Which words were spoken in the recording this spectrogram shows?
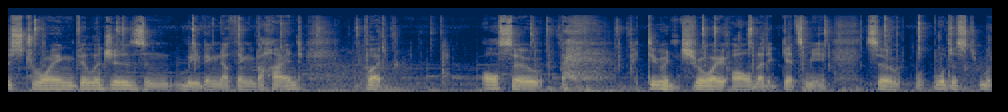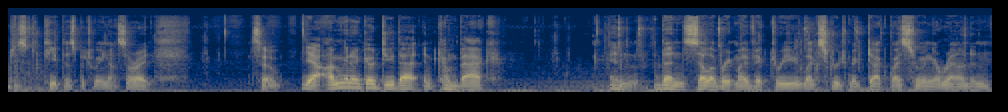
destroying villages and leaving nothing behind. But also, I do enjoy all that it gets me. So we'll just we'll just keep this between us, all right? So yeah, I'm gonna go do that and come back and then celebrate my victory like Scrooge McDuck by swimming around in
